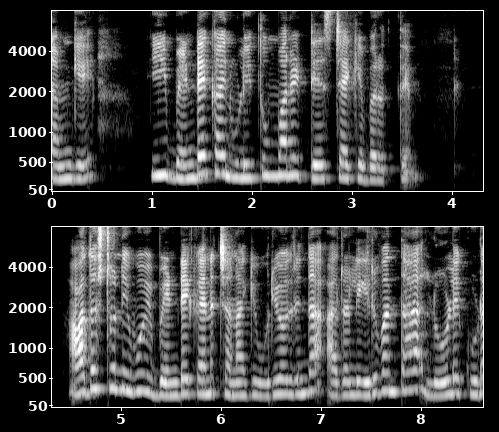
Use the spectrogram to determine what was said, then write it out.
ನಮಗೆ ಈ ಬೆಂಡೆಕಾಯಿನ ಹುಳಿ ತುಂಬಾ ಟೇಸ್ಟಿಯಾಗಿ ಬರುತ್ತೆ. ಆದಷ್ಟು ನೀವು ಈ ಬೆಂಡೆಕಾಯಿನ ಚೆನ್ನಾಗಿ ಉರಿಯೋದ್ರಿಂದ ಅದರಲ್ಲಿ ಇರುವಂತಹ ಲೋಳೆ ಕೂಡ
